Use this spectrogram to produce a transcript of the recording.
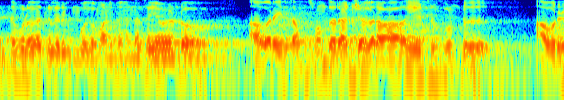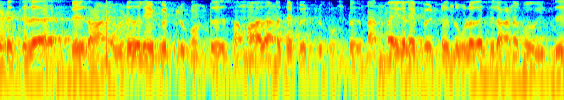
இந்த உலகத்தில் இருக்கும்போது மனிதன் என்ன செய்ய வேண்டும்? அவரை தம் சொந்த ரட்சகராக ஏற்றுக்கொண்டு அவரிடத்தில் பெரிதான விடுதலையை பெற்றுக்கொண்டு சமாதானத்தை பெற்றுக்கொண்டு நன்மைகளை பெற்று இந்த உலகத்தில் அனுபவித்து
